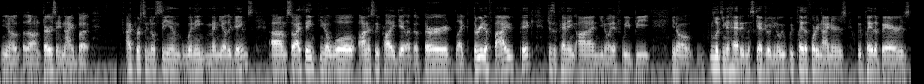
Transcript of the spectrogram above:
you know, on Thursday night, but I personally don't see him winning many other games. Um, so I think you know we'll honestly probably get like the third, like three to five pick, just depending on you know if we beat you know, looking ahead in the schedule, you know, we, we play the 49ers, we play the Bears,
